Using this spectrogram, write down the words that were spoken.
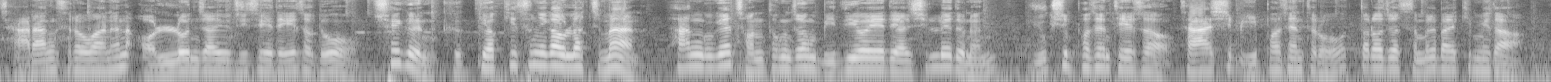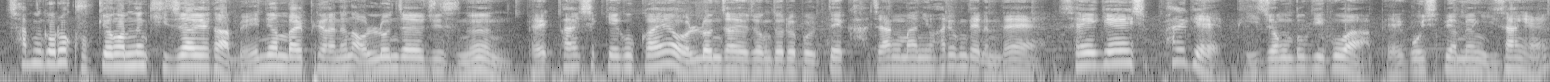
자랑스러워하는 언론 자유 지수에 대해서도 최근 급격히 순위가 올랐지만 한국의 전통적 미디어에 대한 신뢰도는 60%에서 42%로 떨어졌음을 밝힙니다. 참고로 국경 없는 기자회가 매년 발표하는 언론 자유 지수는 180개 국가의 언론 자유 정도를 볼 때 가장 많이 활용되는데 세계 18개 비정부 기구와 150여 명 이상의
